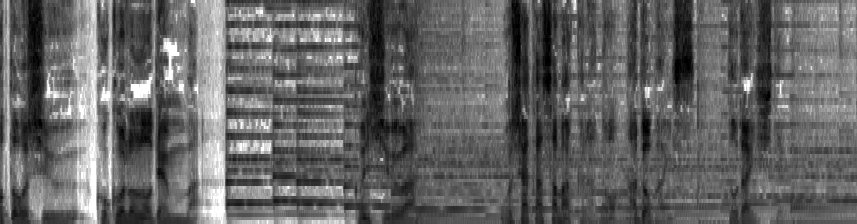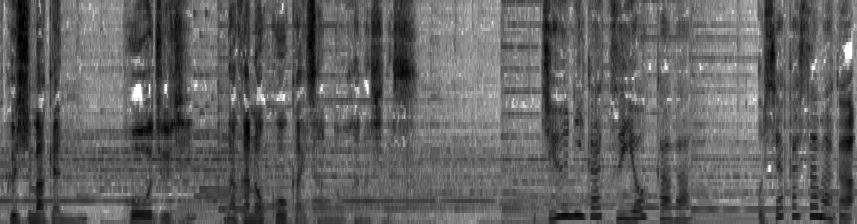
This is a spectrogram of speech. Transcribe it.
統集心の電話。今週は「お釈迦様からのアドバイス」と題して福島県法寿寺中野航海さんのお話です。12月8日はお釈迦様が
